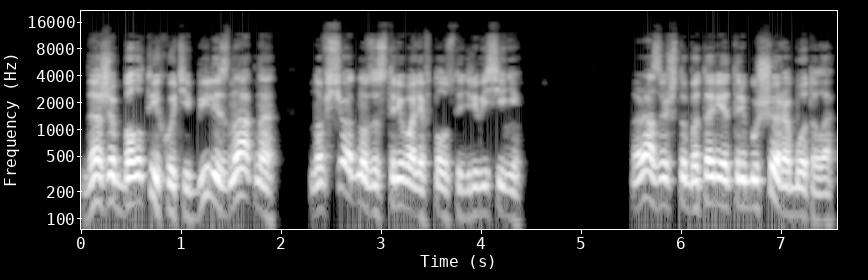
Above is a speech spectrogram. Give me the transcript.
Даже болты хоть и били знатно, но все одно застревали в толстой древесине. Разве что батарея Требуше работала,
